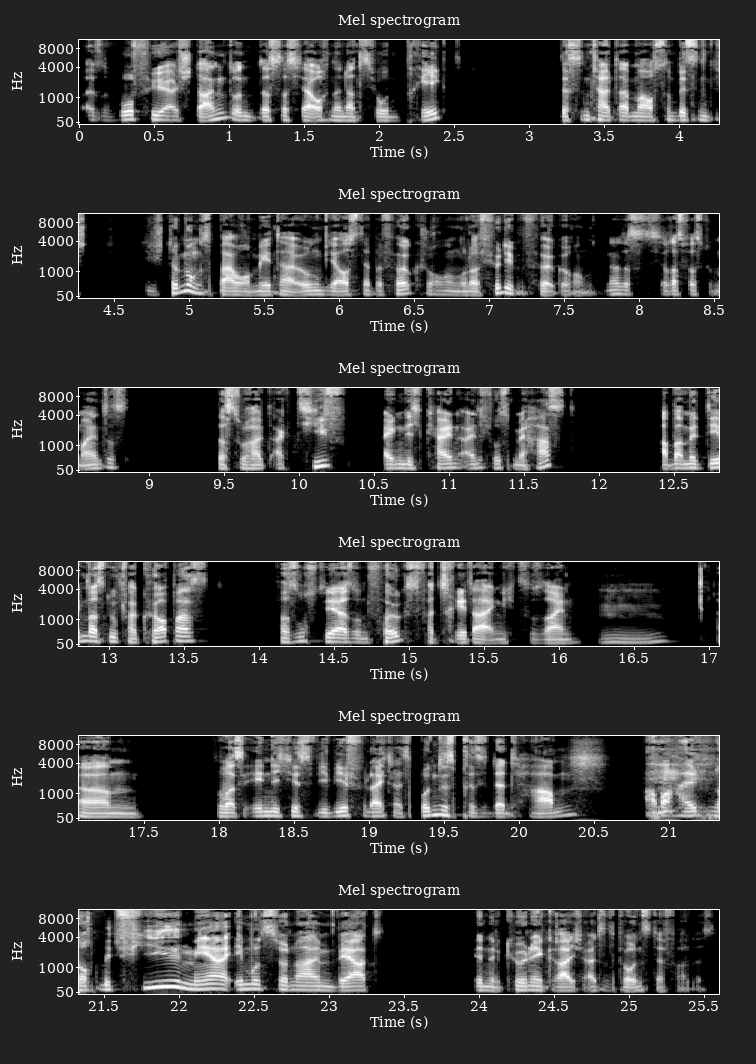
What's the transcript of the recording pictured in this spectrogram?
also wofür er stand und dass das ja auch eine Nation prägt, das sind halt immer auch so ein bisschen die Stimmungsbarometer irgendwie aus der Bevölkerung oder für die Bevölkerung. Ne? Das ist ja das, was du meintest, dass du halt aktiv eigentlich keinen Einfluss mehr hast, aber mit dem, was du verkörperst, versuchst du ja so ein Volksvertreter eigentlich zu sein. Mhm. Ähm, sowas ähnliches, wie wir vielleicht als Bundespräsident haben, aber halt noch mit viel mehr emotionalem Wert in dem Königreich, als es bei uns der Fall ist.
